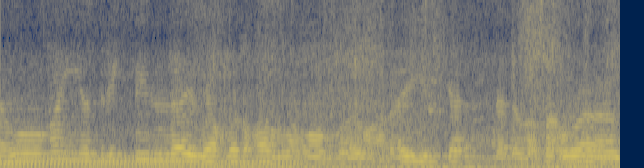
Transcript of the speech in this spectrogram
الله يشرك بالله فقد حرم الله عليه الجنة ومأواه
